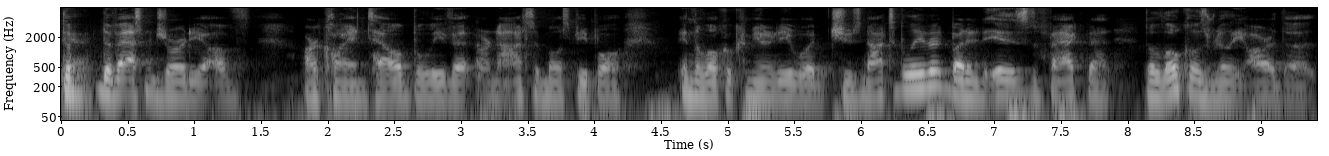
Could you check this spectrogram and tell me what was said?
The Yeah. the vast majority of our clientele believe it or not, most people in the local community would choose not to believe it, but it is the fact that the locals really are the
